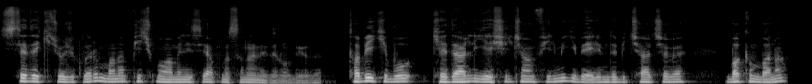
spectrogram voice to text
sitedeki çocukların bana piç muamelesi yapmasına neden oluyordu. Tabii ki bu kederli Yeşilçam filmi gibi elimde bir çerçeve bakın bana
